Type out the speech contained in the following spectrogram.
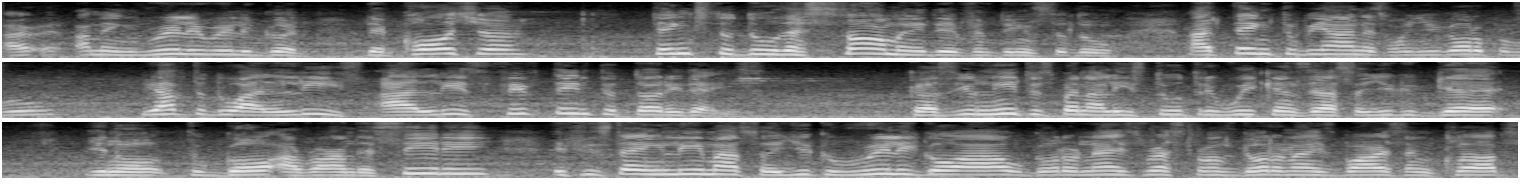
I, I mean, really, really good. The culture, things to do. There's so many different things to do. I think, to be honest, when you go to Peru, you have to do at least, at least 15 to 30 days. Because you need to spend at least two, three weekends there so you could get, you know, to go around the city. If you stay in Lima, so you could really go out, go to nice restaurants, go to nice bars and clubs.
